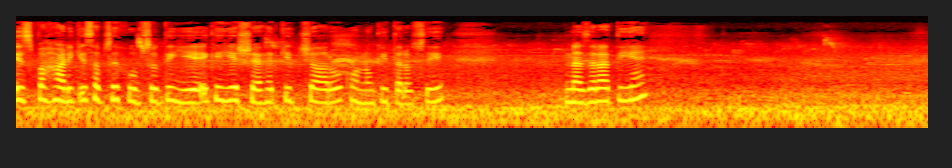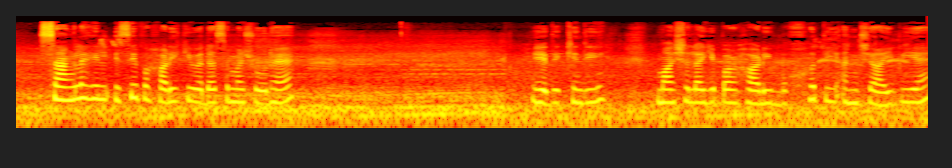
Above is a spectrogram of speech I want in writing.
इस पहाड़ी की सबसे खूबसूरती ये है कि ये शहर के चारों कोनों की तरफ़ से नज़र आती है। सांगला हिल इसी पहाड़ी की वजह से मशहूर है। ये देखें जी, माशाल्लाह ये पहाड़ी बहुत ही ऊंचाई भी है।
